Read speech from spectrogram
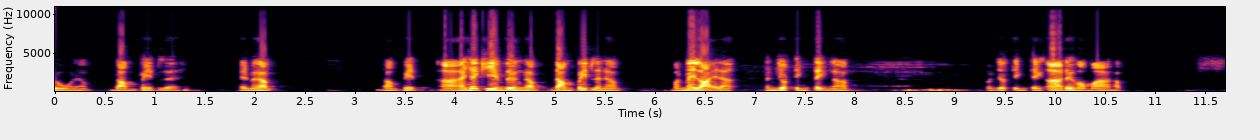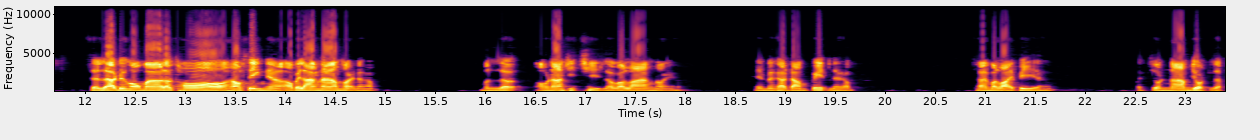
ดูนะครับดำปิดเลย เห็นไหมครับดำปิด อ่า ให้ใช้ครีมดึงครับดำปิดเลยนะครับ มันไม่ไหลแล้ว มันหยดติ่งๆแล้วครับ มันหยดติ่งๆ อ่า ดึงออกมาครับ เสร็จแล้วดึงออกมาแล้วท่อ housing เนี่ย เอาไปล้างน้ำหน่อยนะครับ มันเลอะ เอาน้ำฉีดๆแล้วก็ล้างหน่อยครับ เห็นไหมครับดำปิดเลยครับ ใช้มาหลายปีแล้วครับ จนน้ำหยดแล้ว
